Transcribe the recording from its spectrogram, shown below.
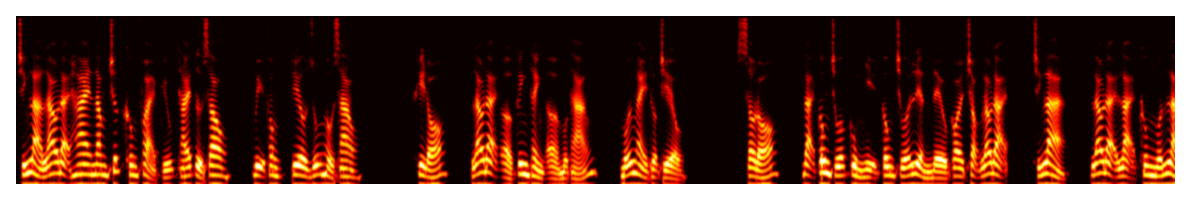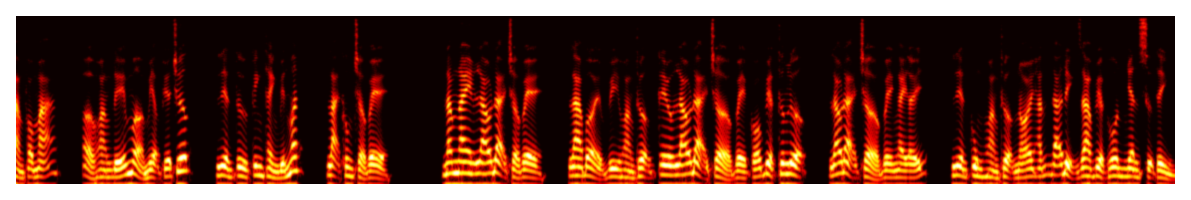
chính là lao đại hai năm trước không phải cứu thái tử sau, bị phong kiêu dũng hầu sao. Khi đó, lão đại ở kinh thành ở một tháng, mỗi ngày thượng triều. Sau đó, đại công chúa cùng nhị công chúa liền đều coi trọng lão đại, chính là, lão đại lại không muốn làm phò mã, ở hoàng đế mở miệng phía trước, liền từ kinh thành biến mất, lại không trở về. Năm nay lão đại trở về, là bởi vì hoàng thượng kêu lão đại trở về có việc thương lượng, lão đại trở về ngày ấy, liền cùng hoàng thượng nói hắn đã định ra việc hôn nhân sự tình.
